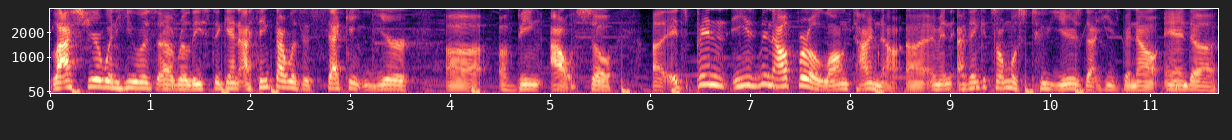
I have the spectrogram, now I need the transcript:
last year when he was uh, released again, I think that was his second year uh, of being out. So, uh, it's been, he's been out for a long time now. I mean, I think it's almost two years that he's been out. And,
